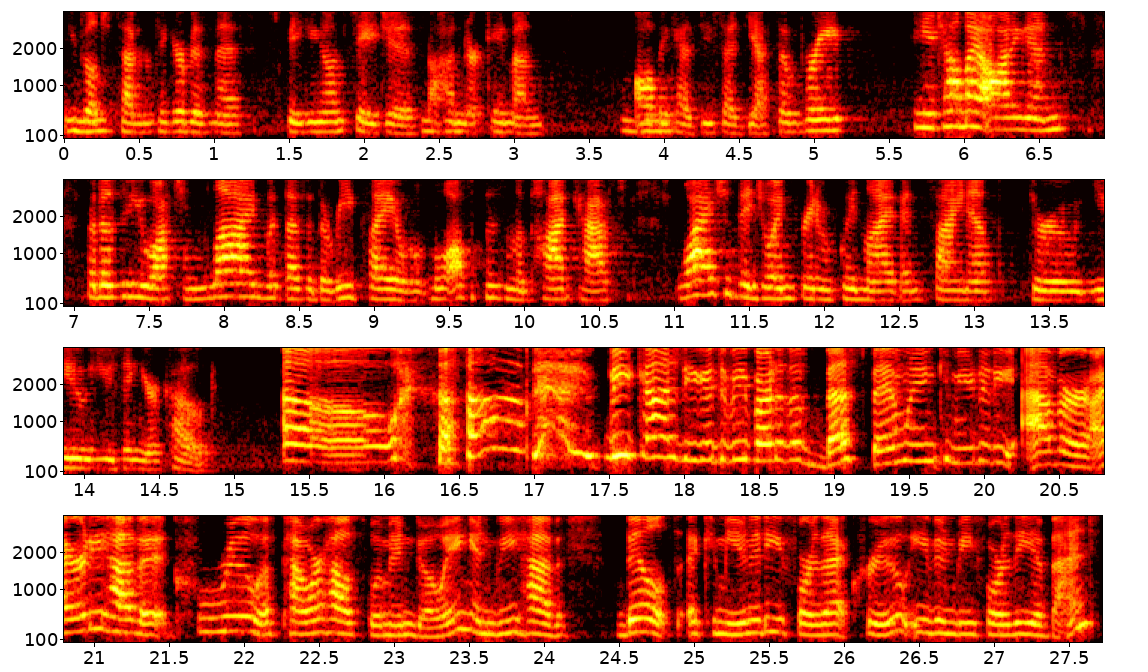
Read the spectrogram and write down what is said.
you built a seven figure business, speaking on stages, Mhm. 100k months, all Mhm. because you said yes. So Brie, can you tell my audience, for those of you watching live with us with the replay, or we'll also put this on the podcast, why should they join Freedom Queen Live and sign up through you using your code? Oh, because you get to be part of the best family and community ever. I already have a crew of powerhouse women going, and we have built a community for that crew even before the event.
